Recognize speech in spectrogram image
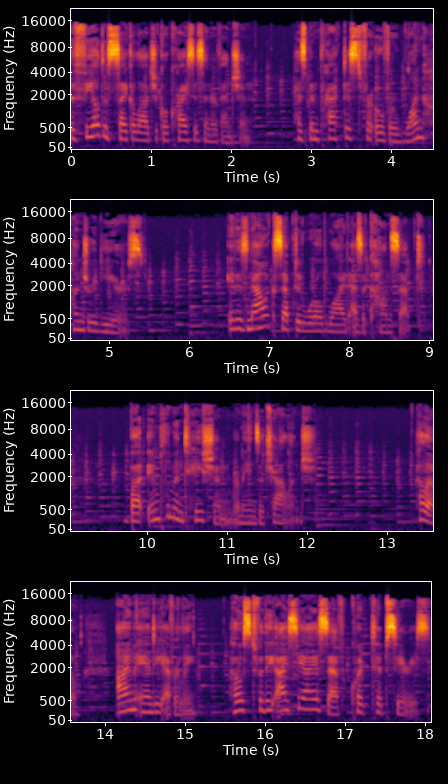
The field of psychological crisis intervention has been practiced for over 100 years. It is now accepted worldwide as a concept, but implementation remains a challenge. Hello, I'm Andy Everly, host for the ICISF Quick Tip series.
